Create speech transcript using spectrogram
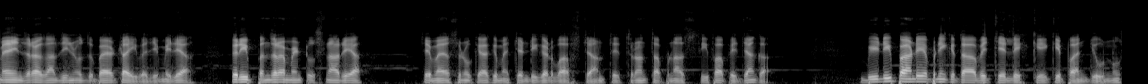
ਮੈਂ ਇੰਦਰਾ ਗਾਂਧੀ ਨੂੰ ਦੁਪਹਿਰ 2:30 ਵਜੇ ਮਿਲਿਆ। ਕਰੀਬ 15 ਮਿੰਟ ਉਸ ਨਾਲ ਰਿਹਾ ਤੇ ਮੈਂ ਉਸ ਨੂੰ ਕਿਹਾ ਕਿ ਮੈਂ ਚੰਡੀਗੜ੍ਹ ਵਾਪਸ ਜਾਣ ਤੇ ਤੁਰੰਤ ਆਪਣਾ ਅਸਤੀਫਾ ਭੇਜਾਂਗਾ। ਬੀਡੀ ਪਾਂਡੇ ਆਪਣੀ ਕਿਤਾਬ ਵਿੱਚ ਇਹ ਲਿਖ ਕੇ ਕਿ 5 ਜੂਨ ਨੂੰ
